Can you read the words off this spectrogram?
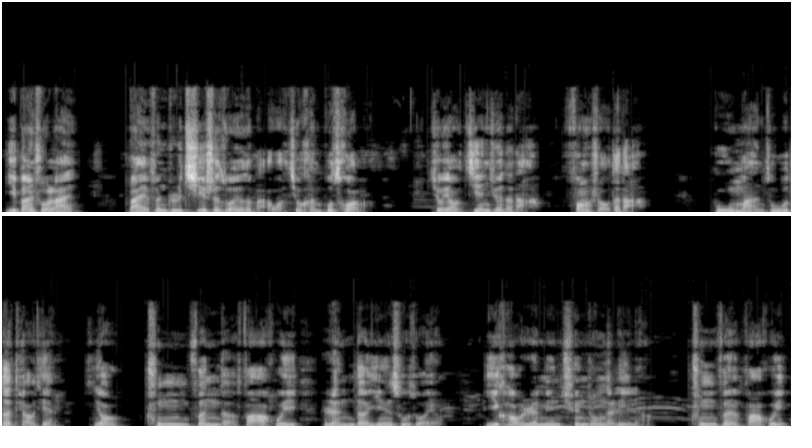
一般说来，百分之七十左右的把握就很不错了。就要坚决的打，放手的打，不满足的条件要充分的发挥人的因素作用，依靠人民群众的力量，充分发挥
